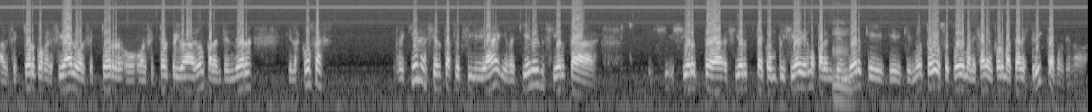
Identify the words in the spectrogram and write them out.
al sector comercial o al sector o al sector privado para entender que las cosas requieren cierta flexibilidad y requieren cierta cierta cierta complicidad, digamos, para entender que, que, no todo se puede manejar en forma tan estricta, porque no...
